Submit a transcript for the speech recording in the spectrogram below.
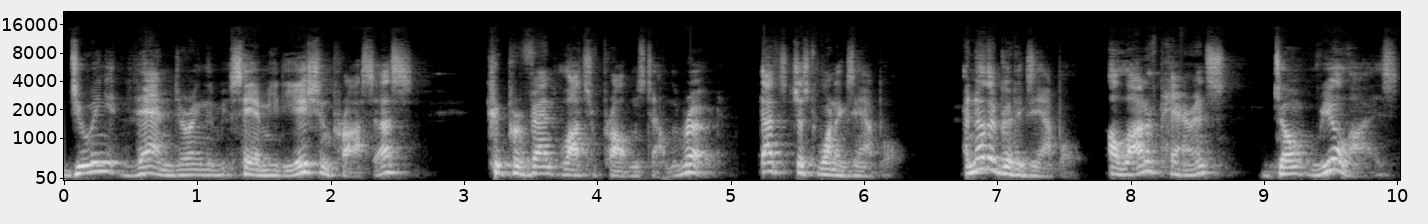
doing it then during the, say, a mediation process could prevent lots of problems down the road. That's just one example. Another good example a lot of parents don't realize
